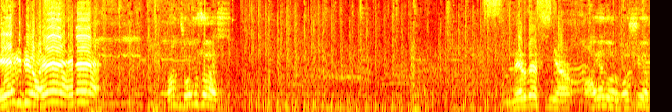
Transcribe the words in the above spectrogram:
E'ye gidiyor. E, E. Lan çok uzağız. Neredesin ya? A'ya doğru koşuyorum.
